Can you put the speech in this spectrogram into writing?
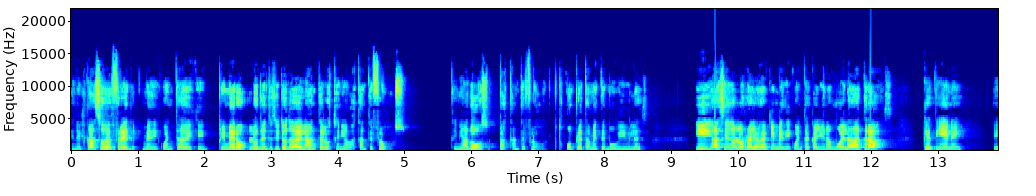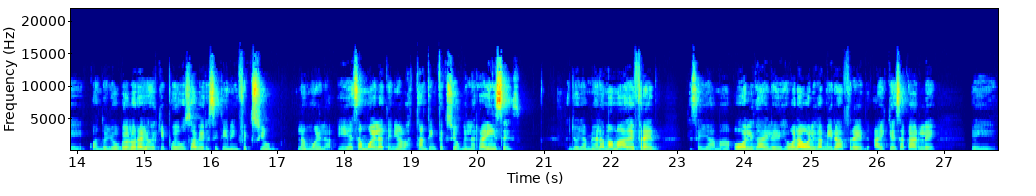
en el caso de Fred me di cuenta de que, primero, los dientecitos de adelante los tenía bastante flojos. Tenía dos bastante flojos, completamente movibles. Y haciendo los rayos X me di cuenta que hay una muela de atrás que tiene, eh, cuando yo veo los rayos X puedo saber si tiene infección la muela. Y esa muela tenía bastante infección en las raíces. Yo llamé a la mamá de Fred, que se llama Olga, y le dije, hola Olga, mira Fred, hay que sacarle eh,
